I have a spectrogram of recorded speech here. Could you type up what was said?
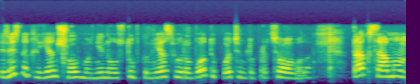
І звісно, клієнт йшов мені на уступки, але я свою роботу потім допрацьовувала. Так само.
